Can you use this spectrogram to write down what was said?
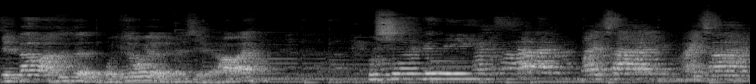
简单嘛，是不是？我就是为了你们写的，好来。我想跟你买菜，买菜，买菜。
